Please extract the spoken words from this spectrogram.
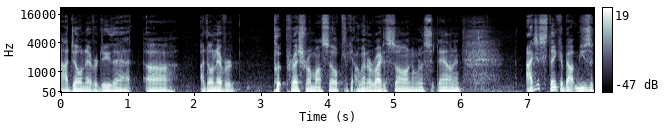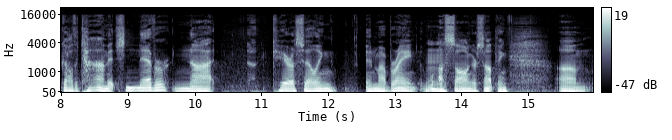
I don't ever do that. Uh, I don't ever put pressure on myself. Like I'm going to write a song. I'm going to sit down and I just think about music all the time. It's never not carouseling in my brain, mm. a song or something. Um,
